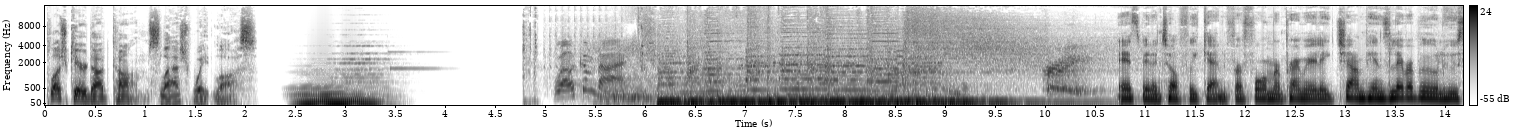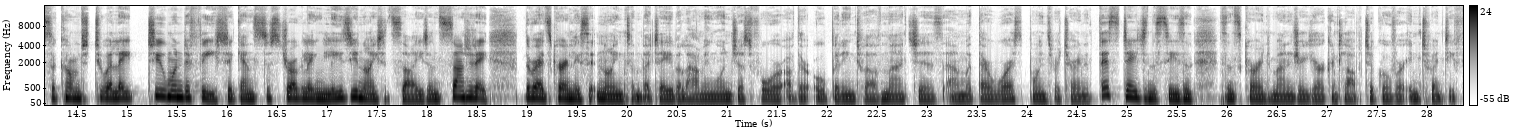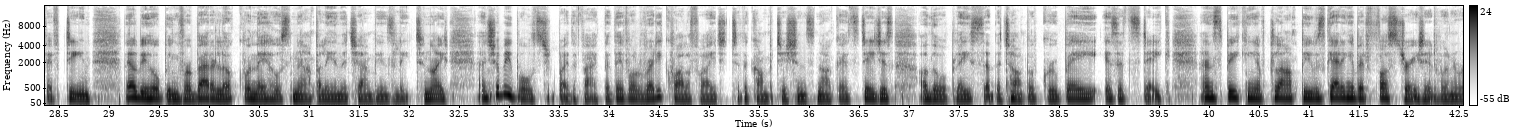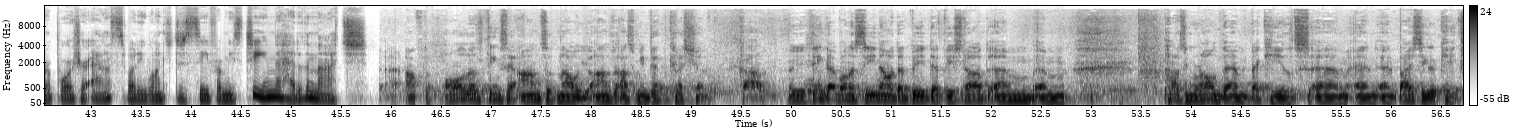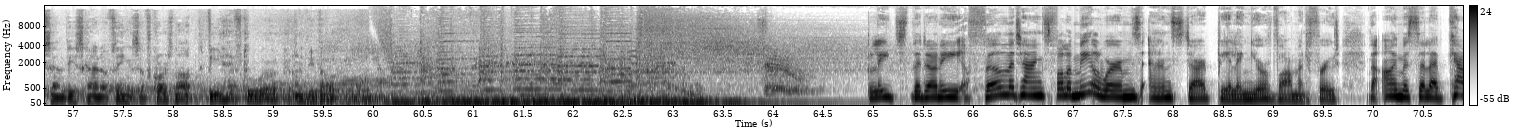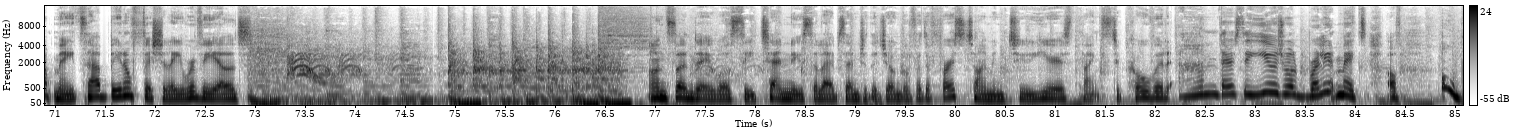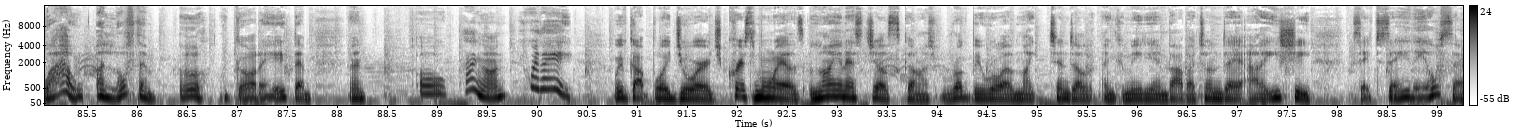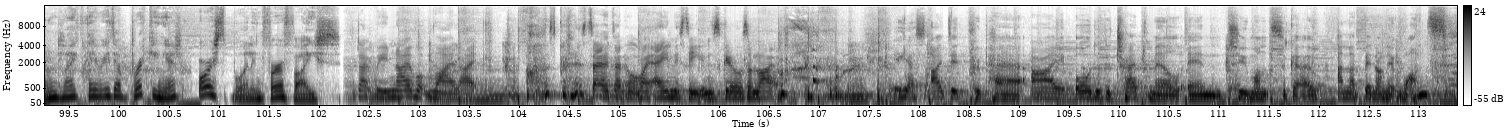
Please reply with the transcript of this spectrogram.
plushcare.com slash weight loss. Welcome back. It's been a tough weekend for former Premier League champions Liverpool, who succumbed to a late 2 1 defeat against a struggling Leeds United side on Saturday. The Reds currently sit ninth on the table, having won just four of their opening 12 matches, and with their worst points return at this stage in the season since current manager Jurgen Klopp took over in 2015. They'll be hoping for better luck when they host Napoli in the Champions League tonight, and should be bolstered by the fact that they've already qualified to the competition's knockout stages, although a place at the top of Group A is at stake. And speaking of Klopp, he was getting a bit frustrated when a reporter asked what he wanted to see from his team ahead of the match. After all the things I answered now, you ask me that question, Carl. Do you think I want to see now that we that we start um, um, passing around them back heels um, and and bicycle kicks and these kind of things? Of course not. We have to work and we will. Bleach the dunny, fill the tanks full of mealworms, and start peeling your vomit fruit. The I'm a Celeb campmates have been officially revealed. On Sunday, we'll see 10 new celebs enter the jungle for the first time in two years thanks to COVID. And there's the usual brilliant mix of, oh wow, I love them. Oh, oh God, I hate them. And, oh, hang on, who are they? We've got Boy George, Chris Moyles, Lioness Jill Scott, Rugby Royal Mike Tindall, and comedian Baba Babatunde Aléshé. Safe to say, they all sound like they're either bricking it or spoiling for a fight. I don't really know what my like. I was going to say I don't know what my anus eating skills are like. yes, I did prepare. I ordered a treadmill in two months ago, and I've been on it once.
